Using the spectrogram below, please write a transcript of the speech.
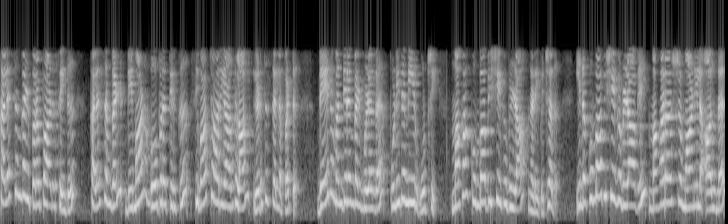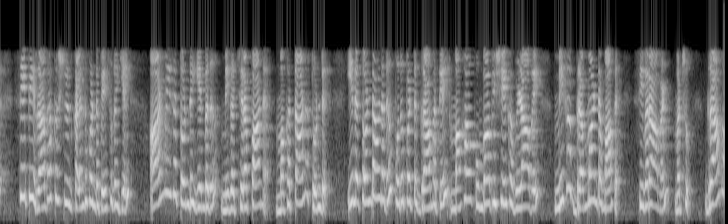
கலசங்கள் புறப்பாடு செய்து கலசங்கள் விமான கோபுரத்திற்கு சிவாச்சாரியார்களால் எடுத்து செல்லப்பட்டு வேத மந்திரங்கள் முழங்க புனித நீர் ஊற்றி மகா கும்பாபிஷேக விழா நடைபெற்றது. இந்த கும்பாபிஷேக விழாவில் மகாராஷ்டிர மாநில ஆளுநர் சி பி ராதாகிருஷ்ணன் கலந்து கொண்டு பேசுகையில் ஆன்மீக தொண்டு என்பது மிகச் சிறப்பான மகத்தான தொண்டு. இந்த தொண்டானது புதுப்பட்டு கிராமத்தில் மகா கும்பாபிஷேக விழாவை மிக பிரம்மாண்டமாக சிவராமன் மற்றும் கிராம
